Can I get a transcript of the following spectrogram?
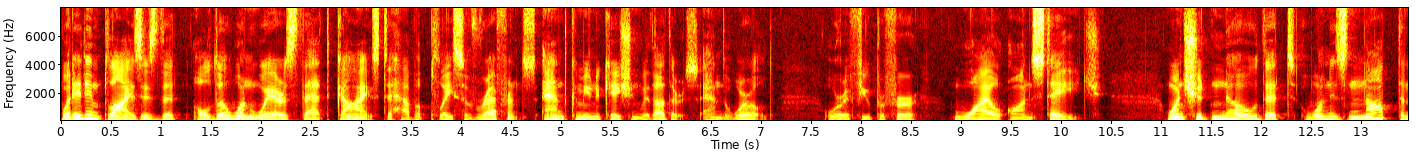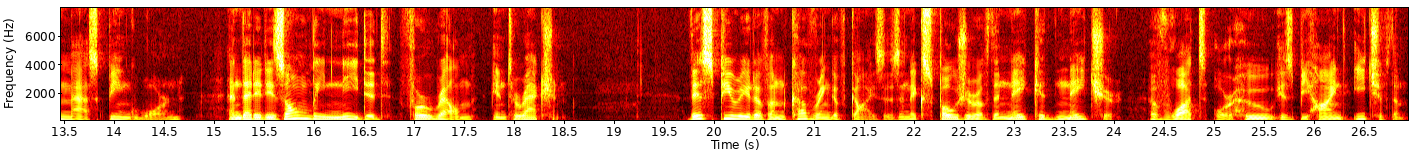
What it implies is that although one wears that guise to have a place of reference and communication with others and the world, or if you prefer, while on stage, one should know that one is not the mask being worn and that it is only needed for realm interaction. This period of uncovering of guises and exposure of the naked nature of what or who is behind each of them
